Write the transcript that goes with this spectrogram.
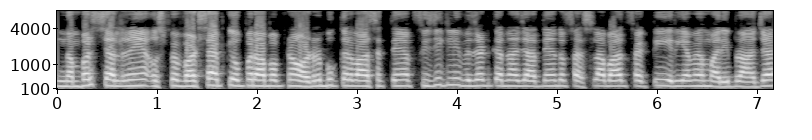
नंबर्स चल रहे हैं, उस पर व्हाट्सएप के ऊपर आप अपना ऑर्डर बुक करवा सकते हैं। फिजिकली विज़िट करना चाहते हैं तो फैसलाबाद फैक्ट्री एरिया में हमारी ब्रांच है।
